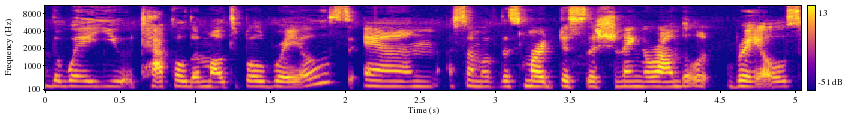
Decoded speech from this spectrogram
the way you tackle the multiple rails and some of the smart decisioning around the rails.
